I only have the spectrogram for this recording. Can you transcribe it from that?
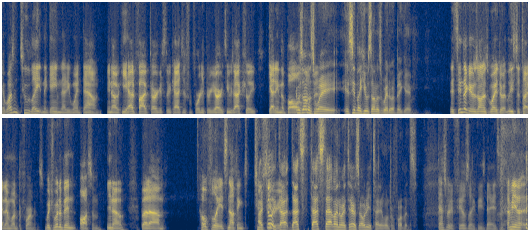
It wasn't too late in the game that he went down. You know, he had five targets, three catches for 43 yards. He was actually getting the ball. He was on his bit. way. It seemed like he was on his way to a big game. it seemed like he was on his way to at least a tight end one performance, which would have been awesome, you know. But um, hopefully it's nothing too. I feel like that that's that's that line right there is already a tight end one performance. That's what it feels like these days. I mean, uh,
